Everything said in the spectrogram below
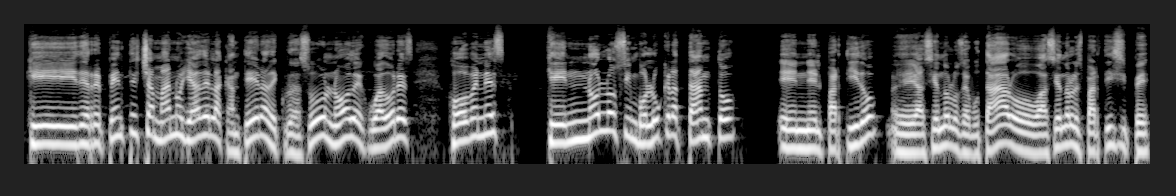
que de repente echa mano ya de la cantera de Cruz Azul, ¿no? De jugadores jóvenes que no los involucra tanto en el partido, eh, haciéndolos debutar o haciéndoles partícipe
